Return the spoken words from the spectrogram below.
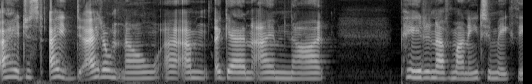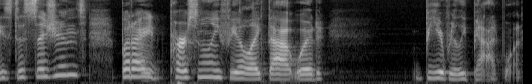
I just, I, I don't know. I, I'm, again, I'm not paid enough money to make these decisions, but I personally feel like that would be a really bad one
